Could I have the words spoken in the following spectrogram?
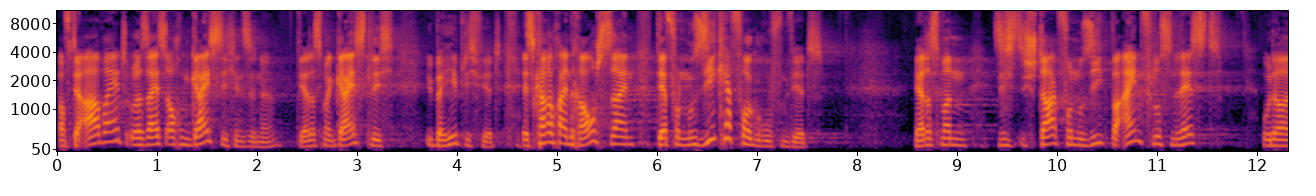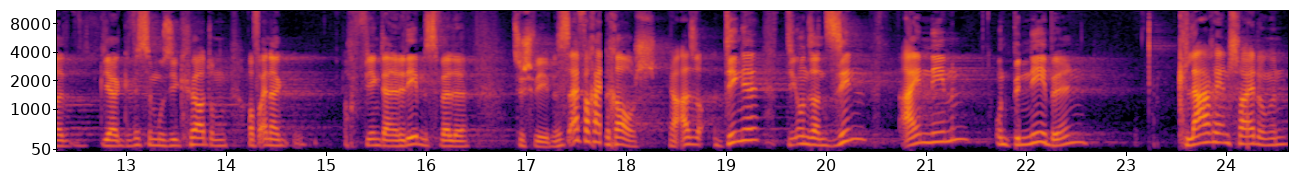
auf der Arbeit oder sei es auch im geistlichen Sinne, ja, dass man geistlich überheblich wird. Es kann auch ein Rausch sein, der von Musik hervorgerufen wird. Ja, dass man sich stark von Musik beeinflussen lässt oder ja, gewisse Musik hört, um auf einer auf irgendeiner Lebenswelle zu schweben. Es ist einfach ein Rausch. Ja, also Dinge, die unseren Sinn einnehmen und benebeln, klare Entscheidungen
